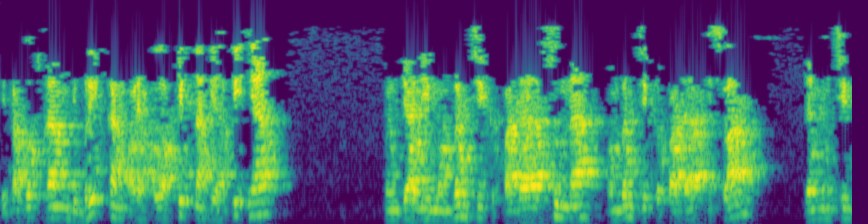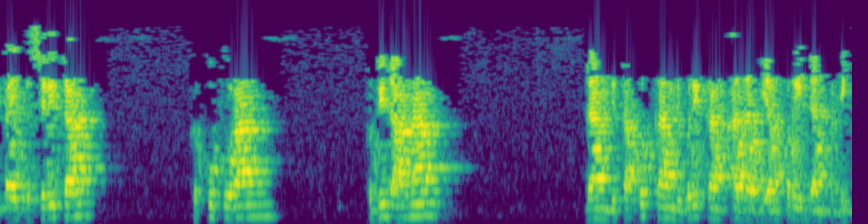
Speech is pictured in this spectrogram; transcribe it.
Ditakutkan diberikan oleh Allah fitnah di hatinya menjadi membenci kepada sunnah, membenci kepada Islam dan mencintai kesyirikan, kekufuran, kebidahan dan ditakutkan diberikan adab yang perih dan pedih.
